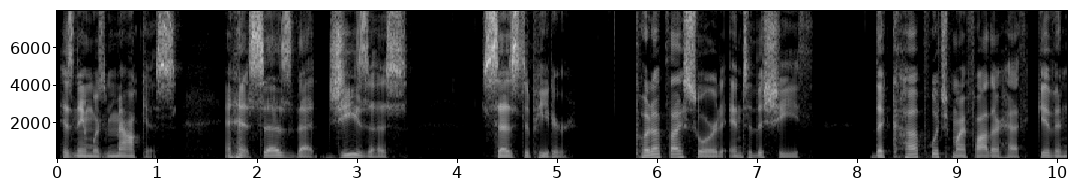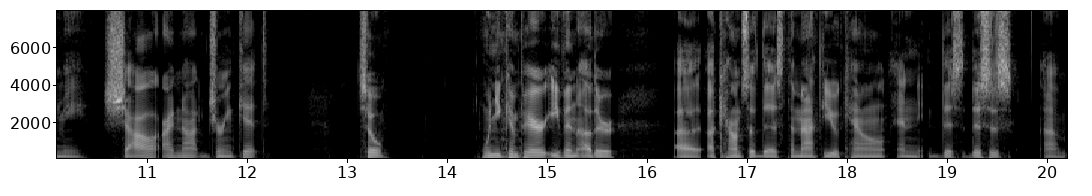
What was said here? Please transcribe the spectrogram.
His name was Malchus, and it says that Jesus says to Peter, "Put up thy sword into the sheath. The cup which my Father hath given me, shall I not drink it?" So when you compare even other uh, accounts of this, the Matthew account, and this this is um,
